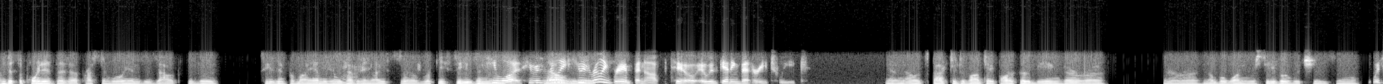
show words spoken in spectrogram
I'm disappointed that uh, Preston Williams is out for the season for Miami. He was having a nice uh, rookie season. He was. He was really he was really ramping up too. It was getting better each week. Yeah, now it's back to DeVante Parker being their uh, their uh, number one receiver, which is uh, Which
